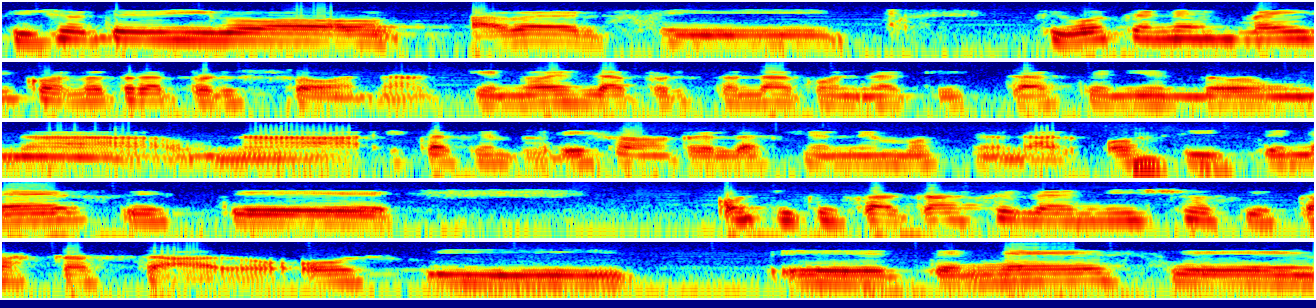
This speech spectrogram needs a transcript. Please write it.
si yo te digo, a ver, si, si vos tenés mail con otra persona, que no es la persona con la que estás teniendo una, una estás en pareja o en relación emocional, o si tenés, este, o si te sacás el anillo si estás casado, o si eh, tenés, eh,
